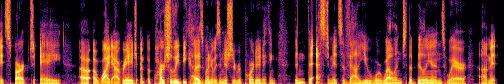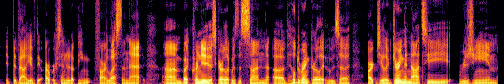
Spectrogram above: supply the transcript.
It sparked a uh, a wide outrage, uh, partially because when it was initially reported, I think the, the estimates of value were well into the billions, where um, it, it, the value of the artworks ended up being far less than that. Um, but Cornelius Gurlitt was the son of Hildebrand Gurlitt, who was a art dealer during the Nazi regime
